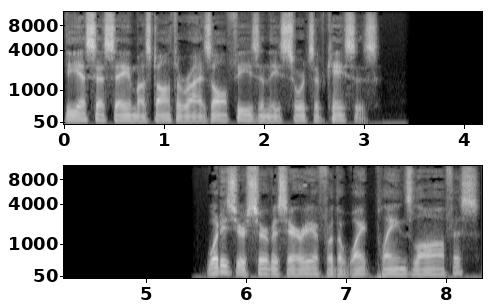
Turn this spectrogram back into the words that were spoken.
the SSA must authorize all fees in these sorts of cases. What is your service area for the White Plains Law Office?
